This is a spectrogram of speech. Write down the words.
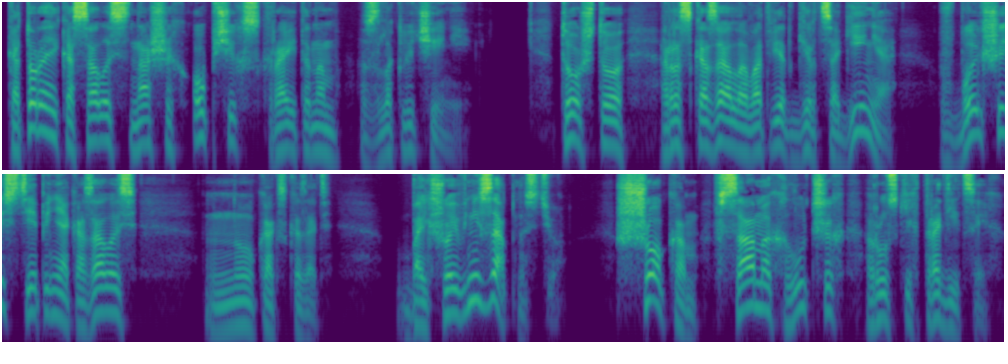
которая касалась наших общих с Крайтоном злоключений. То, что рассказала в ответ герцогиня, в большей степени оказалось, ну, как сказать, большой внезапностью, шоком в самых лучших русских традициях.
